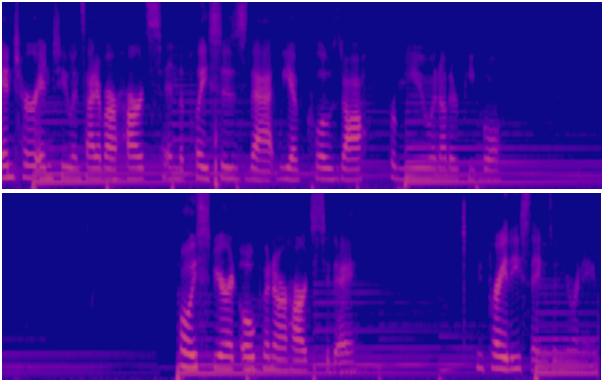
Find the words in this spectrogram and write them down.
enter into inside of our hearts and the places that we have closed off from you and other people. Holy Spirit, open our hearts today. We pray these things in your name.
